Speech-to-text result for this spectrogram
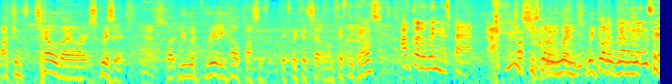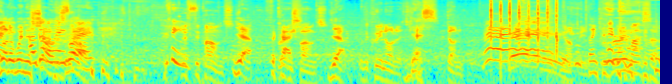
I can tell they are exquisite, Yes. but you would really help us if, if we could settle on fifty pounds. I've got to win this bet. Plus, she's Gotta win. We got to I've win. got to The, win we today. got to win the show got to win as well. Please. Fifty pounds. Yeah, for British cash. pounds. Yeah. With the Queen on it. Yes. Done. Yay! You're happy. Thank you very much, sir.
